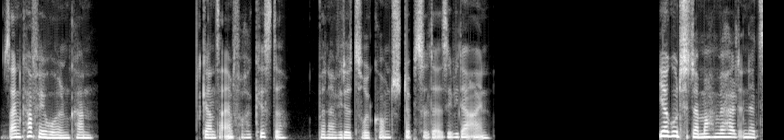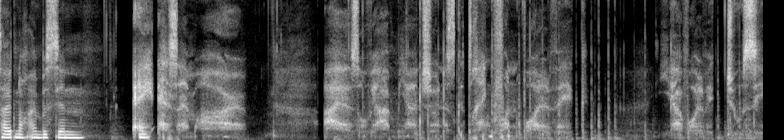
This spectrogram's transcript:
seinen Kaffee holen kann. Ganz einfache Kiste. Wenn er wieder zurückkommt, stöpselt er sie wieder ein. Ja gut, dann machen wir halt in der Zeit noch ein bisschen ASMR. Also, wir haben hier ein schönes Getränk von Volvic. Ja, Volvic Juicy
